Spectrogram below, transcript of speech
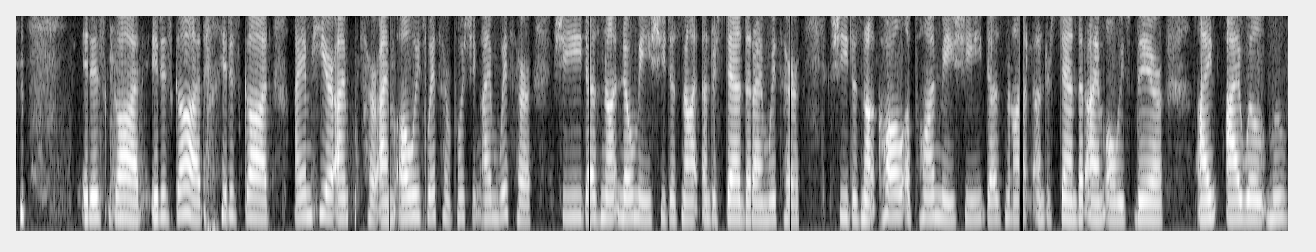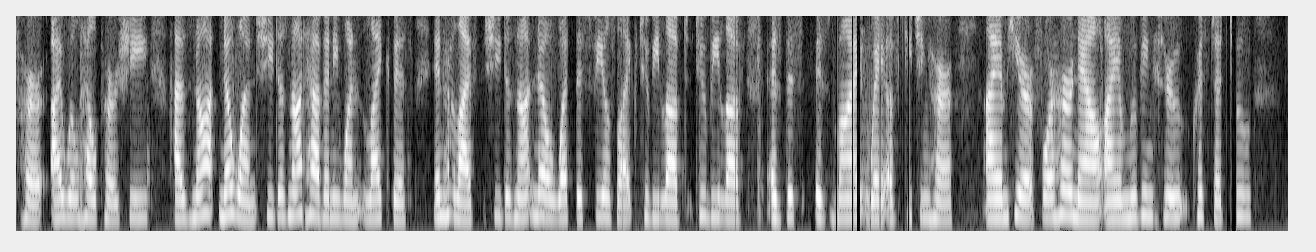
this? It is God. It is God. It is God. I am here. I'm with her. I'm always with her, pushing. I'm with her. She does not know me. She does not understand that I'm with her. She does not call upon me. She does not understand that I am always there. I I will move her. I will help her. She has not no one. She does not have anyone like this in her life. She does not know what this feels like to be loved, to be loved as this is my way of teaching her I am here for her now. I am moving through Krista to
